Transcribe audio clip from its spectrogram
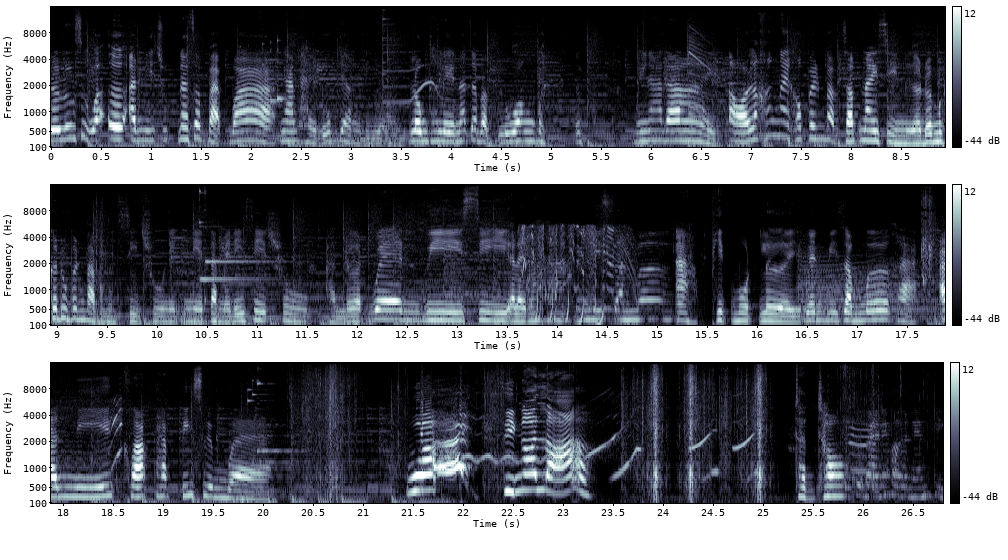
ก็รู้สึกว่าเออ อันนี้ชุดน่าจะแบบว่างานถ่ายรูปอย่างเดียว ลงทะเลน่าจะแบบล่วงไม่น่าได้ อ๋อ แล้วข้างในเขาเป็นแบบซับในสีเนื้อด้วยมันก็ดูเป็นแบบเหมือนซีทรูนิดๆแต่ไม่ได้ซีทรูอะเลิศ when we see อะไรนะคะมีซัมเมอร์อะ ผิดหมดเลย when we summer ค่ะ อันนี้ Clark Happy Swimwear ว้ายสีเงินเหรอ ฉันชอบคือแบรนด์นี้เขาจะเน้นสี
